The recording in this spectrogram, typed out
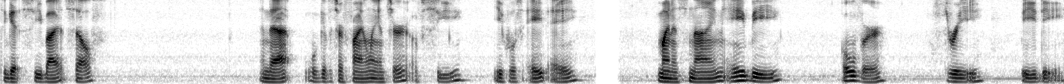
to get c by itself. And that will give us our final answer of c equals 8a minus 9ab over 3bd.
